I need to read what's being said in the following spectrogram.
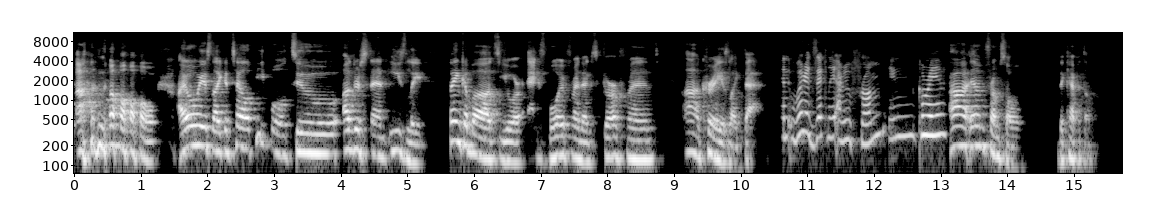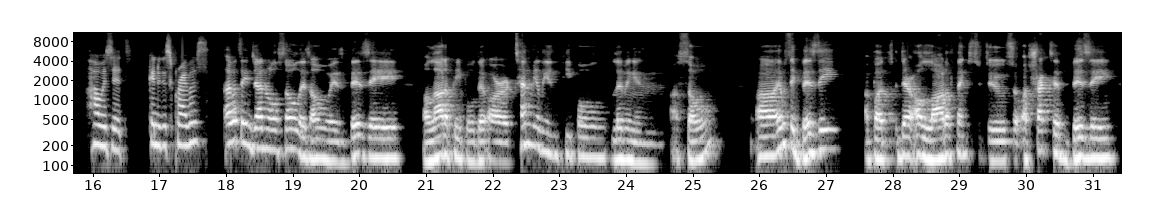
Uh, no, I always like to tell people to understand easily. Think about your ex-boyfriend, ex-girlfriend. Ah, Korea is like that. And where exactly are you from in Korea? I am from Seoul, the capital. How is it? Can you describe us? I would say in general, Seoul is always busy. A lot of people. There are 10 million people living in uh, Seoul. Uh, I would say busy, but there are a lot of things to do. So attractive, busy,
